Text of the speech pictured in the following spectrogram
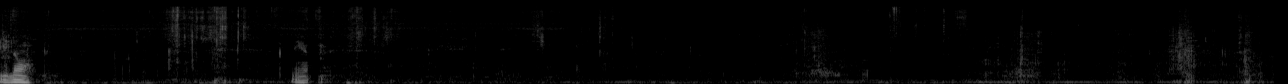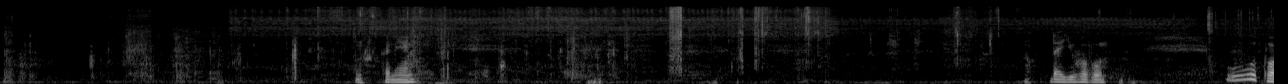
นี่หนอนี่ครับคะแนนได้อยู่ครับผมอู้พอ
